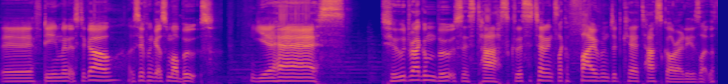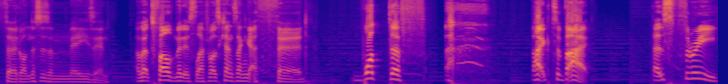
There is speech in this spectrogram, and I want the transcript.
15 minutes to go. Let's see if we can get some more boots. Yes! Two dragon boots this task. This is turning into like a 500k task already is like the third one. This is amazing. I've got 12 minutes left. What's the chance I can get a third? What the f- Back to back. That's three.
